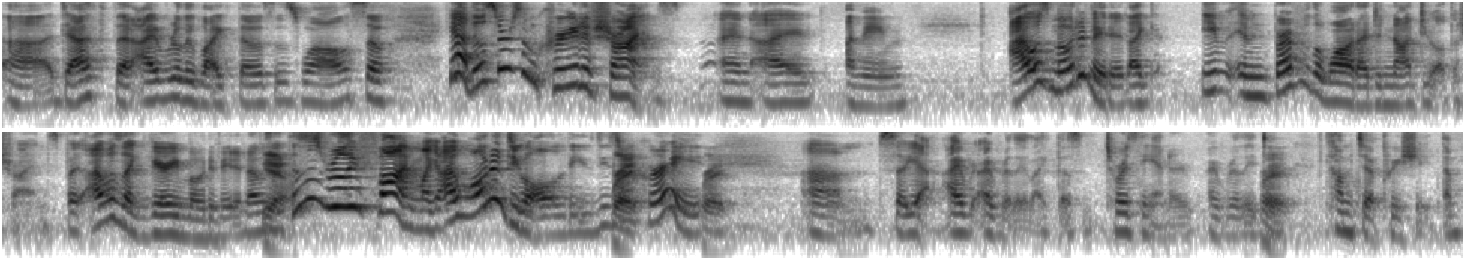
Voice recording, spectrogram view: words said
uh, death. That I really like those as well. So yeah, those are some creative shrines, and I, I mean, I was motivated. Like even in Breath of the Wild, I did not do all the shrines, but I was like very motivated. I was Yeah. like, this is really fun. Like I want to do all of these. These Right. are great. Right. So yeah, I, I really like those. Towards the end, I, I really did Right. come to appreciate them.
